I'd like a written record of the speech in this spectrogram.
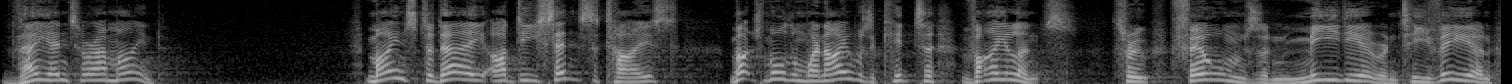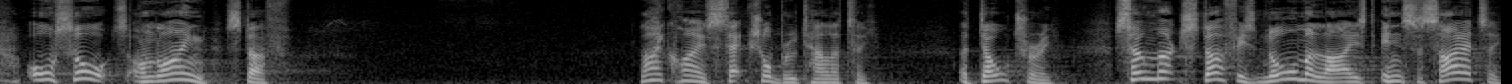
they enter our mind. Minds today are desensitized much more than when I was a kid to violence through films and media and TV and all sorts online stuff. Likewise, sexual brutality, adultery. So much stuff is normalized in society.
